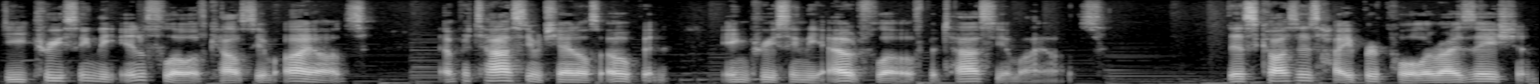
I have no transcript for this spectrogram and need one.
decreasing the inflow of calcium ions, and potassium channels open, increasing the outflow of potassium ions. This causes hyperpolarization,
